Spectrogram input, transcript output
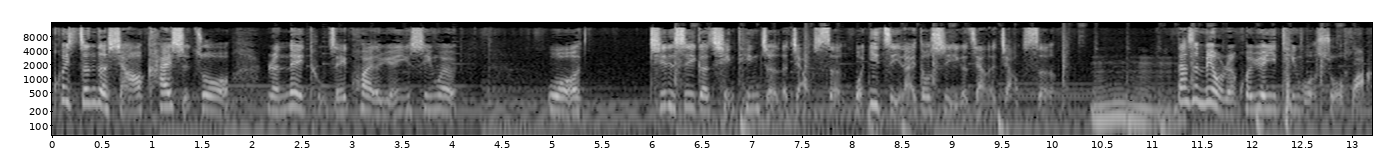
会真的想要开始做人类图这一块的原因，是因为我其实是一个倾听者的角色，我一直以来都是一个这样的角色，嗯，但是没有人会愿意听我说话。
